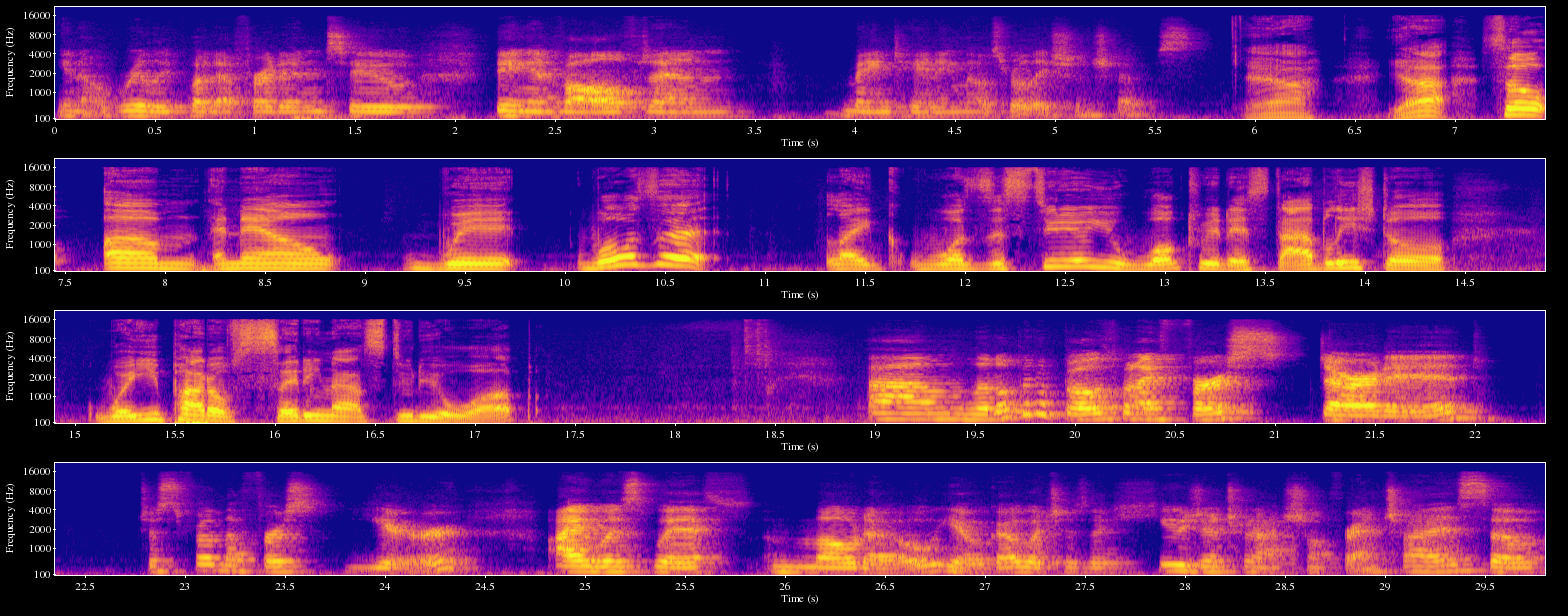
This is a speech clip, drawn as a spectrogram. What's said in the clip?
you know, really put effort into being involved and maintaining those relationships. Yeah, yeah. So, um, and now with what was it like? Was the studio you worked with established, or were you part of setting that studio up? Um, a little bit of both. When I first started, just for the first year, I was with Modo Yoga, which is a huge international franchise. So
